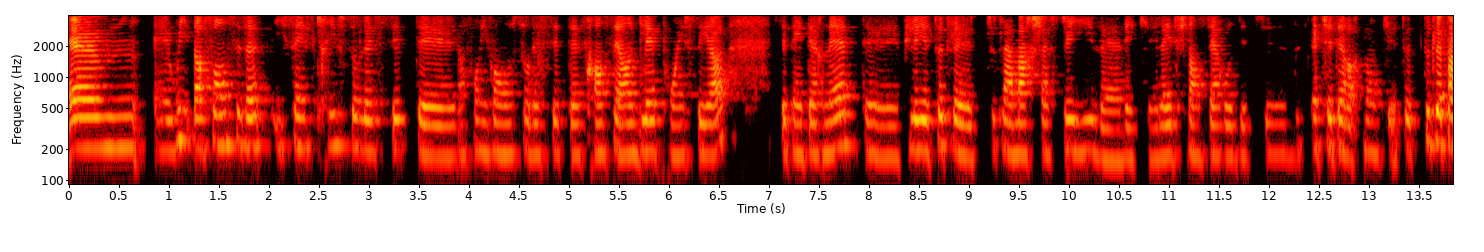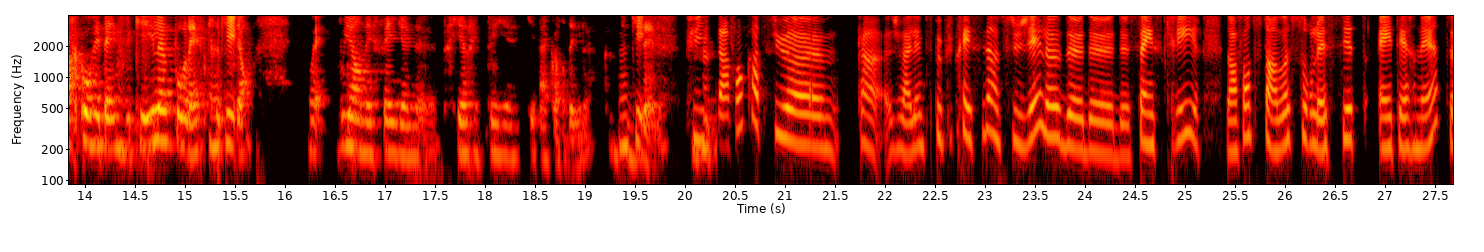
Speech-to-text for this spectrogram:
Euh, euh, oui, dans le fond, ça. Ils s'inscrivent sur le site, dans le fond, ils vont sur le site françaisanglais.ca, site Internet. puis là, il y a toute, toute la marche à suivre avec l'aide financière aux études, etc. Donc, tout, le parcours est indiqué là, pour l'inscription. Ouais, oui, en effet, il y a une priorité euh, qui est accordée, là, comme tu disais. Puis, dans le fond, quand tu. Euh, quand, je vais aller un petit peu plus précis dans le sujet là, de, s'inscrire. Dans le fond, tu t'en vas sur le site Internet,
